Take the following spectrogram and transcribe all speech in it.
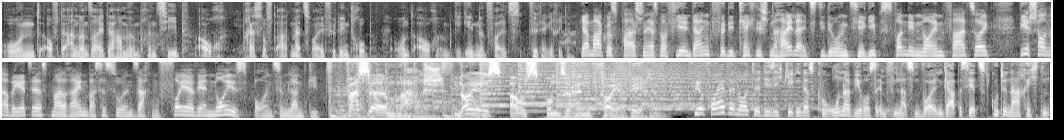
Und auf der anderen Seite haben wir im Prinzip auch Pressluftatmer 2 für den Trupp und auch gegebenenfalls Filtergeräte. Ja, Markus Parschen, erstmal vielen Dank für die technischen Highlights, die du uns hier gibst von dem neuen Fahrzeug. Wir schauen aber jetzt erstmal rein, was es so in Sachen Feuerwehr Neues bei uns im Land gibt. Wassermarsch. Neues aus unseren Feuerwehren. Für Feuerwehrleute, die sich gegen das Coronavirus impfen lassen wollen, gab es jetzt gute Nachrichten.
